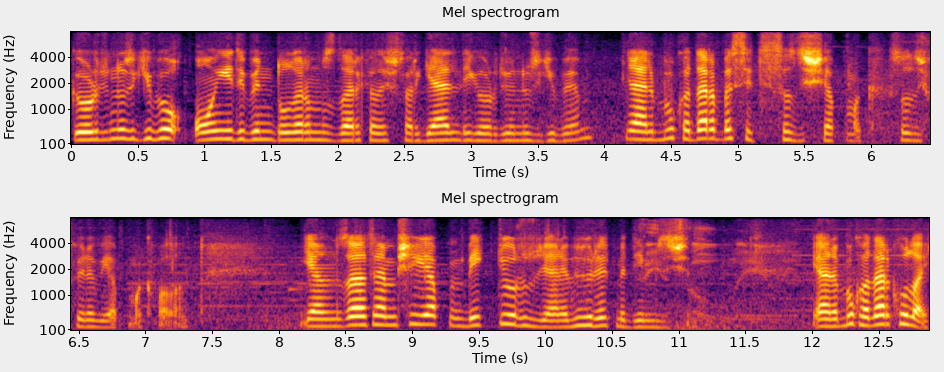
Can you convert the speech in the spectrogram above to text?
gördüğünüz gibi 17 bin dolarımız da arkadaşlar geldi gördüğünüz gibi. Yani bu kadar basit satış yapmak. Satış görevi yapmak falan. Yani zaten bir şey yapmıyor. Bekliyoruz yani biz üretmediğimiz için. Yani bu kadar kolay.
